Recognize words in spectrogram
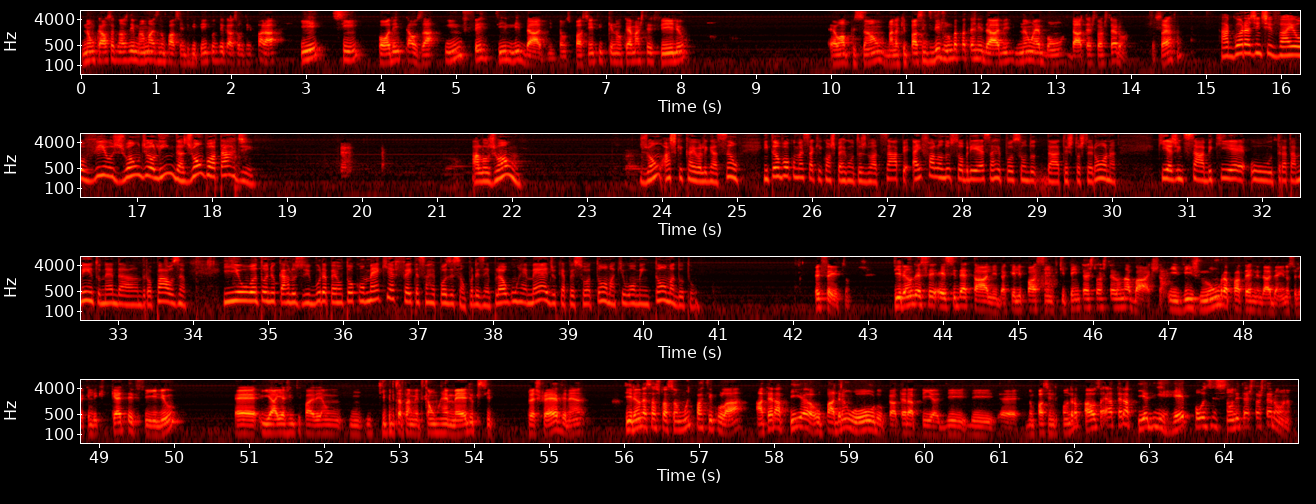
não causa câncer de mama, mas no paciente que tem complicação tem que parar. E, sim, pode causar infertilidade. Então, se o paciente que não quer mais ter filho, é uma opção, mas naquele paciente vislumbra a paternidade, não é bom dar testosterona, tá certo? Agora a gente vai ouvir o João de Olinda. João, boa tarde. Alô, João? João, acho que caiu a ligação. Então, eu vou começar aqui com as perguntas do WhatsApp. Aí, falando sobre essa reposição do, da testosterona, que a gente sabe que é o tratamento né, da andropausa. E o Antônio Carlos de Ibura perguntou como é que é feita essa reposição. Por exemplo, é algum remédio que a pessoa toma, que o homem toma, doutor? Perfeito. Tirando esse, esse detalhe daquele paciente que tem testosterona baixa e vislumbra a paternidade ainda, ou seja, aquele que quer ter filho, é, e aí a gente faria um, um, tipo de tratamento que é um remédio que se prescreve, né? Tirando essa situação muito particular, a terapia, o padrão ouro para a terapia de, de, é, de um paciente com andropausa é a terapia de reposição de testosterona.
